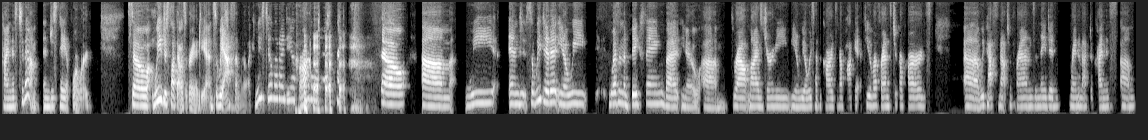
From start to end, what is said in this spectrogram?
kindness to them and just pay it forward. So we just thought that was a great idea. And so we asked them, we are like, can we steal that idea for our So um, we, and so we did it, you know, we, wasn't a big thing, but you know, um, throughout Maya's journey, you know, we always had the cards in our pocket. A few of our friends took our cards. Uh, we passed them out to friends, and they did random act of kindness. Um,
